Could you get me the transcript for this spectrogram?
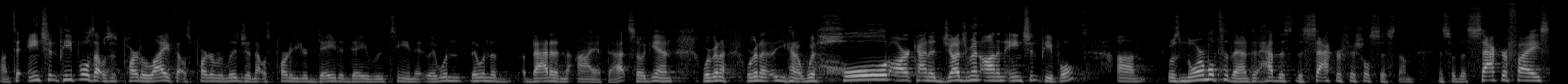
Um, to ancient peoples, that was just part of life. That was part of religion. That was part of your day-to-day routine. It, they, wouldn't, they wouldn't have batted an eye at that. So again, we're gonna we're gonna kind of withhold our kind of judgment on an ancient people. Um, it was normal to them to have this the sacrificial system, and so the sacrifice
